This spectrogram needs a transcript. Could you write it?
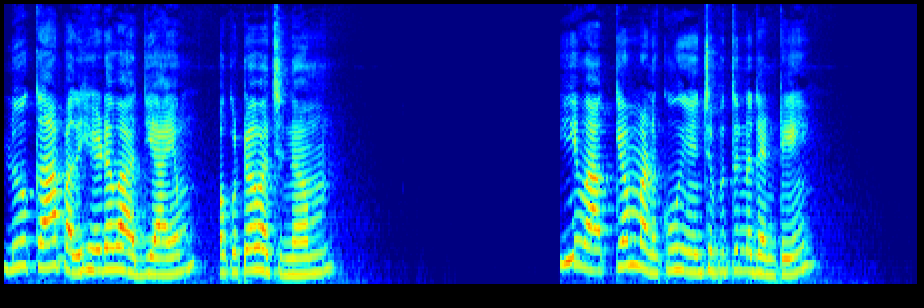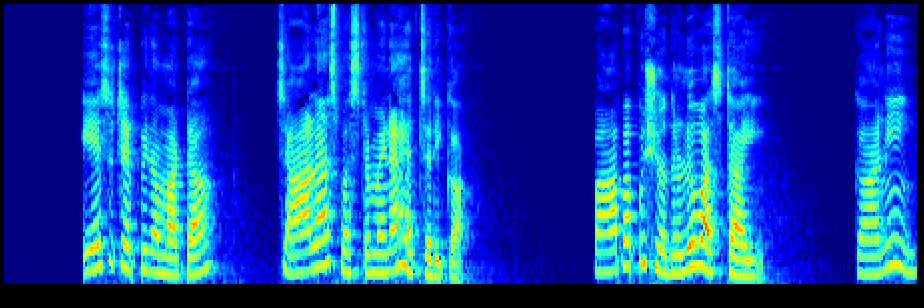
లూకా పదిహేడవ అధ్యాయం ఒకటో వచనం. ఈ వాక్యం మనకు ఏం చెబుతున్నదంటే యేసు చెప్పిన మాట చాలా స్పష్టమైన హెచ్చరిక. పాపపు శోధనలు వస్తాయి కానీ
